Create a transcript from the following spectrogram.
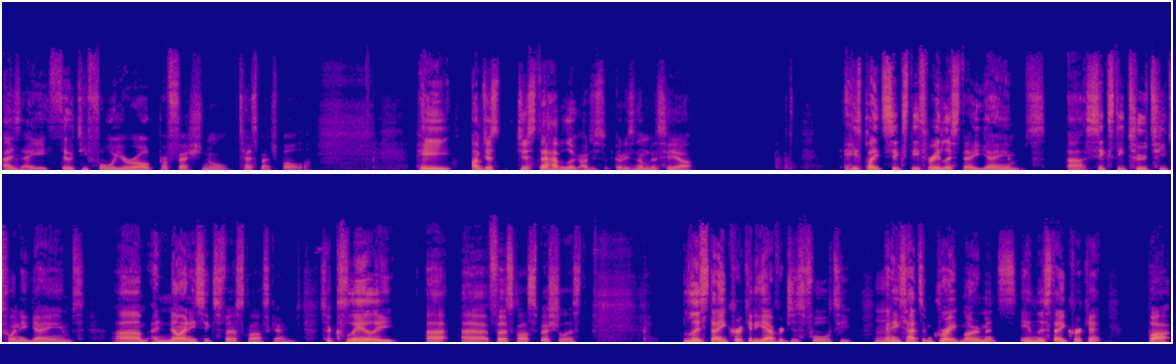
as mm. a 34 year old professional test match bowler. He, I'm just just to have a look. I just got his numbers here. He's played 63 List A games, uh, 62 T20 games, um, and 96 first class games. So clearly, uh, a first class specialist. List A cricket, he averages 40, mm. and he's had some great moments in List A cricket, but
